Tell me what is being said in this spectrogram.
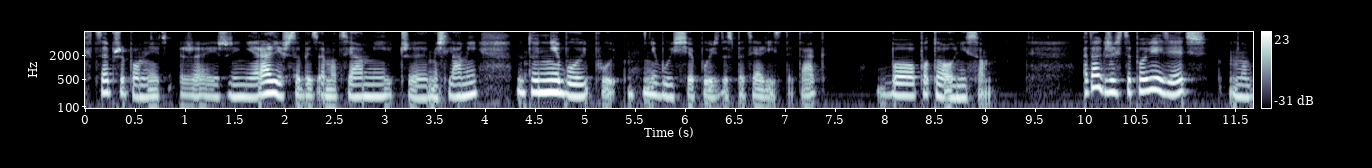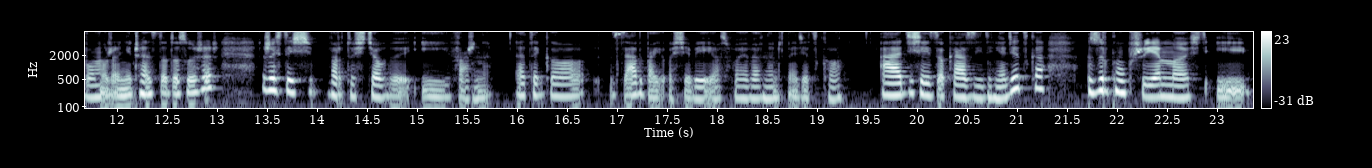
chcę przypomnieć, że jeżeli nie radzisz sobie z emocjami czy myślami, no to nie bój, nie bój się pójść do specjalisty, tak? bo po to oni są. A także chcę powiedzieć, no bo może nieczęsto to słyszysz, że jesteś wartościowy i ważny. Dlatego zadbaj o siebie i o swoje wewnętrzne dziecko. A dzisiaj z okazji Dnia Dziecka zrób mu przyjemność i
